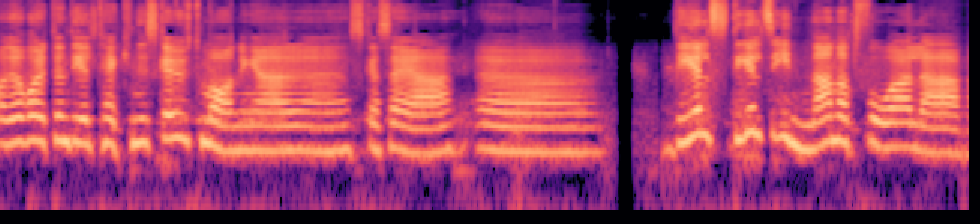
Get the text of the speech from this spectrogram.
Ja, det har varit en del tekniska utmaningar, eh, ska jag säga. Eh, dels, dels innan att få alla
